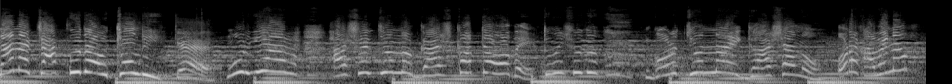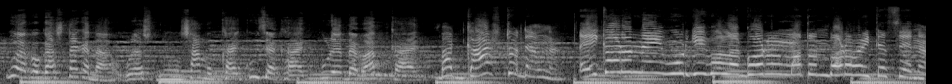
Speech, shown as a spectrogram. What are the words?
না না চাকু দাও জলদি। কে? মুরগি আর হাঁসের জন্য ঘাস কাটতে হবে। তুমি শুধু গরুর জন্যই ঘাস আনো। ওরা খাবে না? উয়া গো গাছ থাকে না ওরা শামুক খায় কুচা খায় কুড়ে দে ভাত খায়। বাট ঘাস তো দাও না। এই কারণে মুরগিগুলো গরুর মতন বড় হইতেছে না।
